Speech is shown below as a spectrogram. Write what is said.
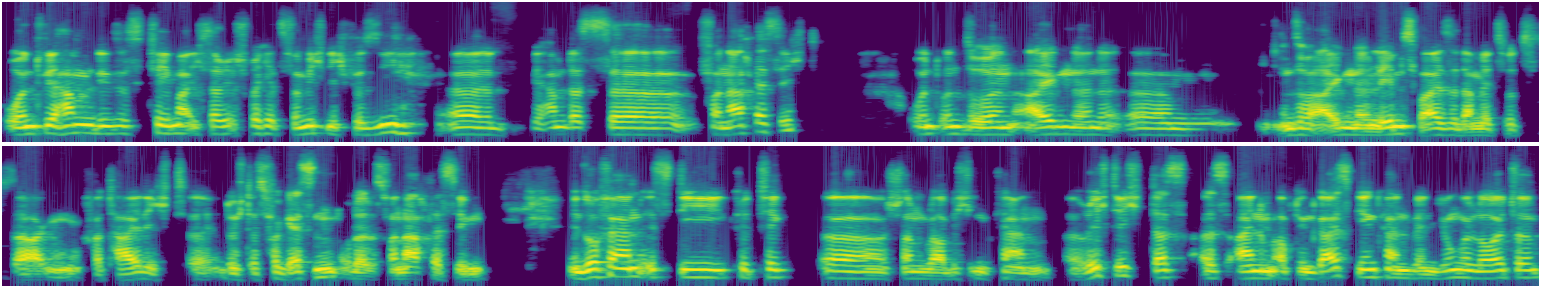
Und wir haben dieses Thema, ich, sage, ich spreche jetzt für mich, nicht für Sie, äh, wir haben das äh, vernachlässigt und unseren eigenen ähm, unsere eigene Lebensweise damit sozusagen verteidigt äh, durch das Vergessen oder das Vernachlässigen. Insofern ist die Kritik äh, schon, glaube ich, im Kern äh, richtig, dass es einem auf den Geist gehen kann, wenn junge Leute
